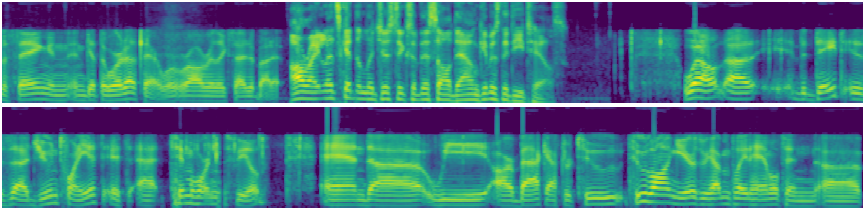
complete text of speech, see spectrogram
the thing and, and get the word out there. We're, we're all really excited about it. All right, let's get the logistics of this all down. Give us the details. Well, uh, the date is uh, June 20th. It's at Tim Hortons Field and uh, we are back after two two long years. We haven't played Hamilton, uh,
